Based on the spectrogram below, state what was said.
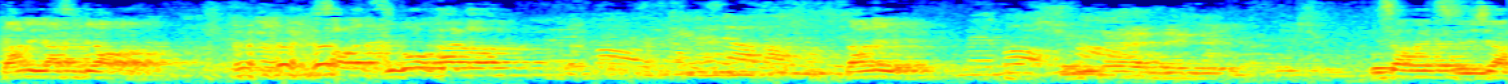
哪里牙齿掉了？上来指给我看呢、眉毛留下了，哪里？眉毛你上来指一下。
